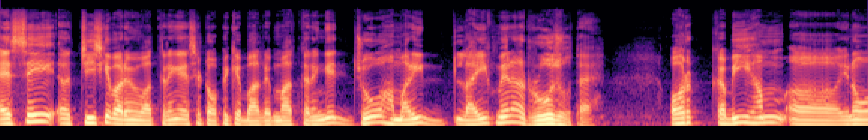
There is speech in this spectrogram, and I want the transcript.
ऐसे चीज़ के बारे में बात करेंगे ऐसे टॉपिक के बारे में बात करेंगे जो हमारी लाइफ में ना रोज़ होता है। और कभी हम यू नो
